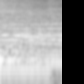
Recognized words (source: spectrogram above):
love.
